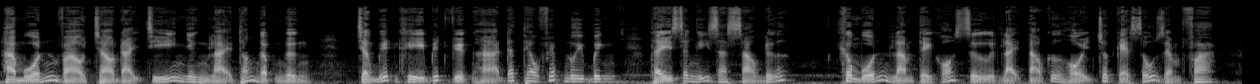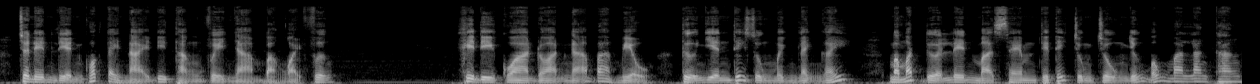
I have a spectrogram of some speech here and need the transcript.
Hà muốn vào chào đại trí nhưng lại thoáng ngập ngừng. Chẳng biết khi biết việc Hà đã theo phép nuôi binh, Thầy sẽ nghĩ ra sao nữa. Không muốn làm thầy khó xử lại tạo cơ hội cho kẻ xấu dèm pha, Cho nên liền khoác tay nải đi thẳng về nhà bà ngoại Phương. Khi đi qua đoạn ngã ba miểu, Tự nhiên thích dùng mình lạnh gáy, Mà mắt đưa lên mà xem Thì thích trùng trùng những bóng ma lang thang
